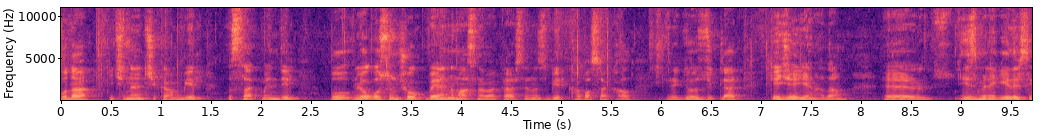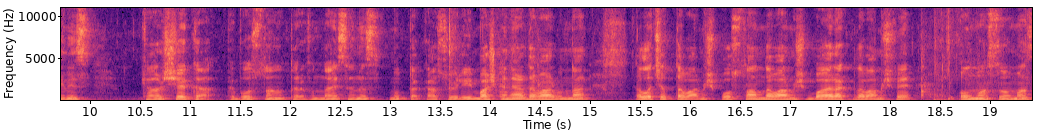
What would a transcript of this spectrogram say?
Bu da içinden çıkan bir ıslak mendil. Bu logosunu çok beğendim aslına bakarsanız. Bir kaba sakal, e, gözlükler, gece yiyen adam. E, İzmir'e gelirseniz Karşıyaka ve Bostanlı tarafındaysanız mutlaka söyleyin. Başka nerede var bundan? Alaçatı'da varmış, Bostan'da varmış, Bayraklı'da varmış ve olmazsa olmaz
